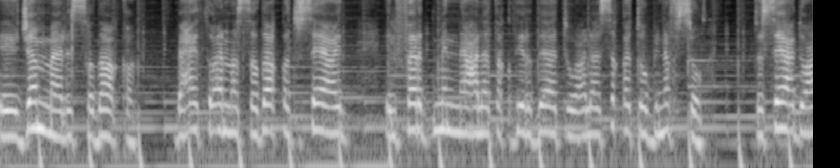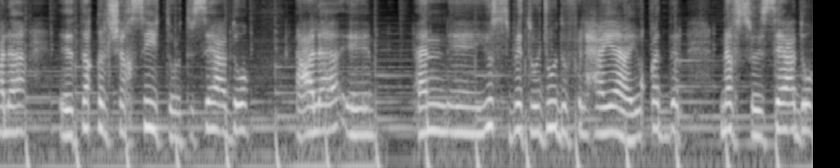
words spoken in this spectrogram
جمة للصداقة بحيث أن الصداقة تساعد الفرد منا على تقدير ذاته وعلى ثقته بنفسه. تساعده على آه، ثقل شخصيته تساعده على آه، أن آه، يثبت وجوده في الحياة يقدر نفسه يساعده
